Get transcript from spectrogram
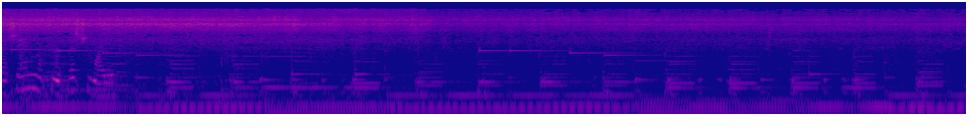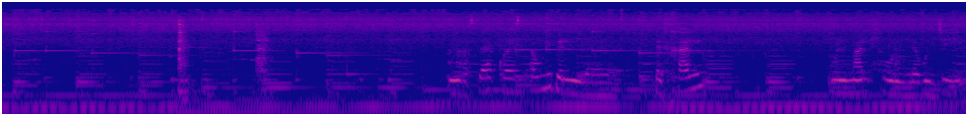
علشان ما تنزلش مية. أنا كويس قوي بال بالخل والملح وال- والدقيق.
